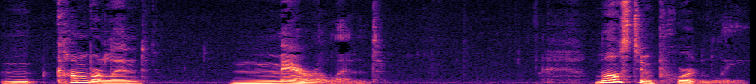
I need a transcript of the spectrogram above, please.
mm, Cumberland, Maryland. Most importantly,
